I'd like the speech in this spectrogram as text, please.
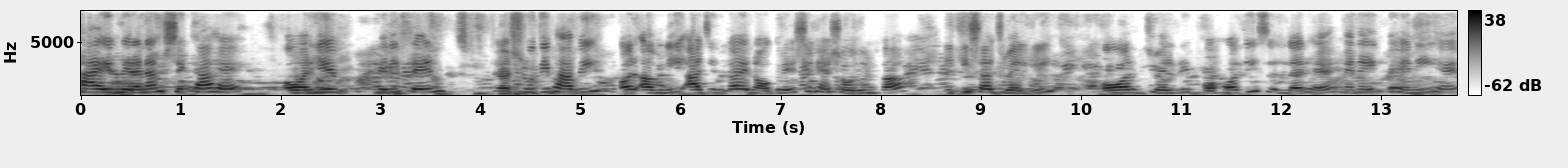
hi मेरा नाम शिखा है। और ये मेरी फ्रेंड श्रुति भाभी और अवनी, आज इनका इनॉग्रेशन है शोरूम का, इकिशा ज्वेलरी। और ज्वेलरी बहुत ही सुंदर है, मैंने एक पहनी है।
